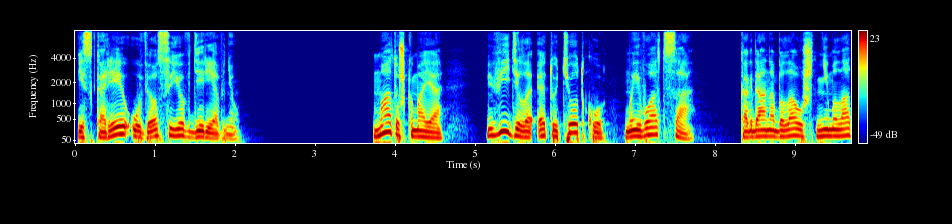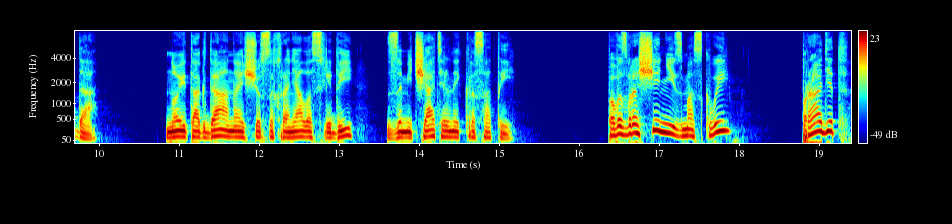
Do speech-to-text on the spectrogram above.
и скорее увез ее в деревню. Матушка моя видела эту тетку моего отца, когда она была уж не молода, но и тогда она еще сохраняла следы замечательной красоты. По возвращении из Москвы прадед,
